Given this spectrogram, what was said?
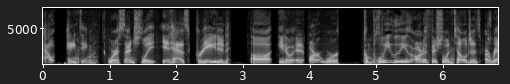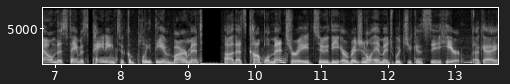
outpainting, where essentially it has created, uh, you know, an artwork completely artificial intelligence around this famous painting to complete the environment uh, that's complementary to the original image, which you can see here. Okay.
